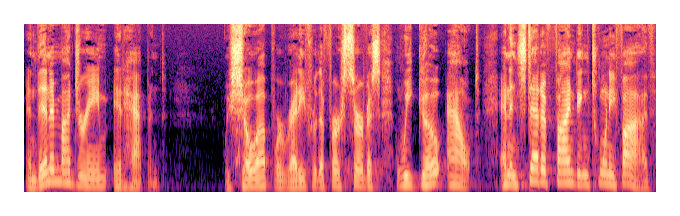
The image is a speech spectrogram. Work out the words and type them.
And then in my dream, it happened. We show up, we're ready for the first service. We go out, and instead of finding 25,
